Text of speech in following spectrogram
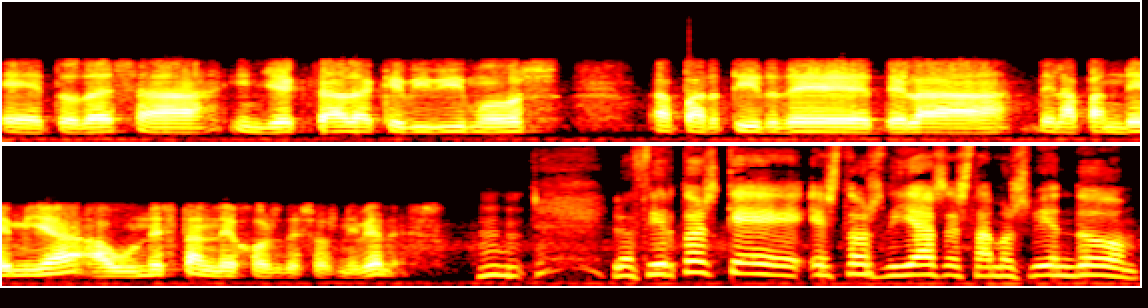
eh, toda esa inyectada que vivimos a partir de, de, la, de la pandemia aún están lejos de esos niveles. Lo cierto es que estos días estamos viendo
